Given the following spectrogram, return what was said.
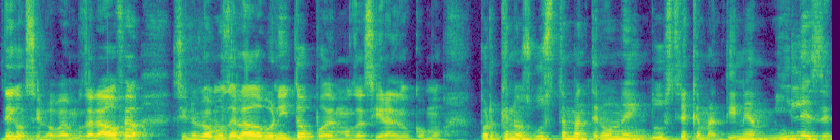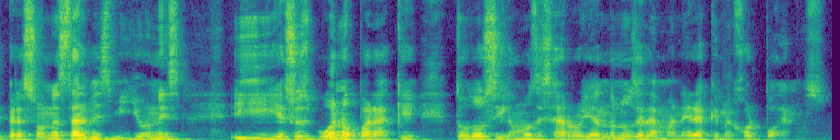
Digo, si lo vemos del lado feo, si nos vemos del lado bonito, podemos decir algo como, porque nos gusta mantener una industria que mantiene a miles de personas, tal vez millones, y eso es bueno para que todos sigamos desarrollándonos de la manera que mejor podemos.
